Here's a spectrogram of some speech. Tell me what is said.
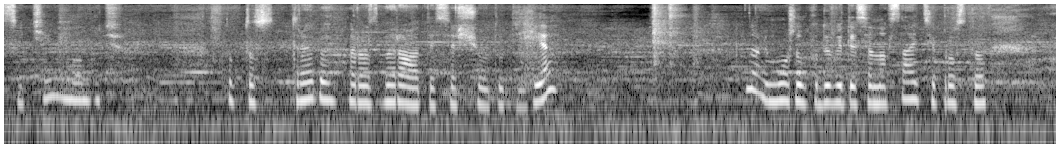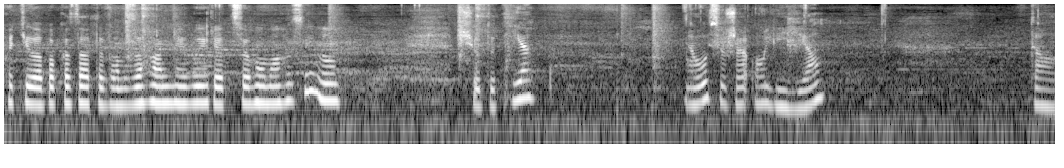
Сатів, мабуть. Тобто треба розбиратися, що тут є. Ну і можна подивитися на сайті. Просто хотіла показати вам загальний вигляд цього магазину, що тут є. Ось уже олія. Так.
